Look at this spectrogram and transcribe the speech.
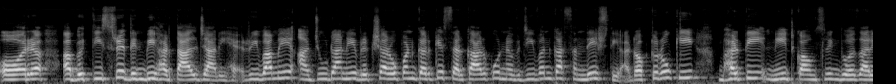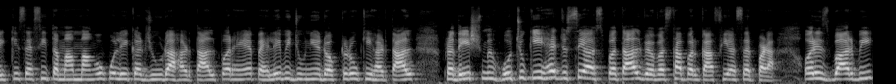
और अब तीसरे दिन भी हड़ताल जारी है। रीवा में आज जूडा ने वृक्षारोपण करके सरकार को नवजीवन का संदेश दिया। डॉक्टरों की भर्ती, नीट काउंसलिंग 2021 ऐसी तमाम मांगों को लेकर जूडा हड़ताल पर है। पहले भी जूनियर डॉक्टरों की हड़ताल प्रदेश में हो चुकी है, जिससे अस्पताल व्यवस्था पर काफ़ी असर पड़ा और इस बार भी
